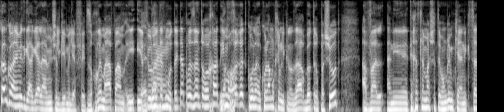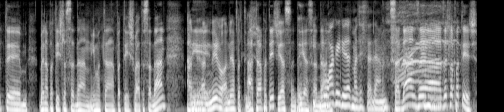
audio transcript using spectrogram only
קודם כל אני מתגעגע לימים של גימל יפית. זוכרים היה פעם, היא היא אפילו לא. הייתה דמות, הייתה פרזנטור אחד, היא נכון. מוכרת, כולם כולם הולכים לקנות, זה היה הרבה יותר פשוט. אבל אני אתייחס למה שאתם אומרים, כי אני קצת אה, בין הפטיש לסדן, אם אתה פטיש ואתה סדן. אני, אני, אני הפטיש. אתה הפטיש? היא הסדן. היא הסדן. לו רק הייתי יודעת מה זה סדן. סדן זה זה של הפטיש.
